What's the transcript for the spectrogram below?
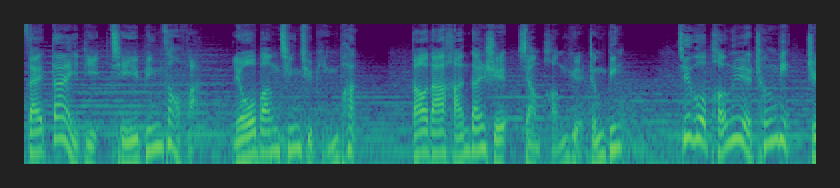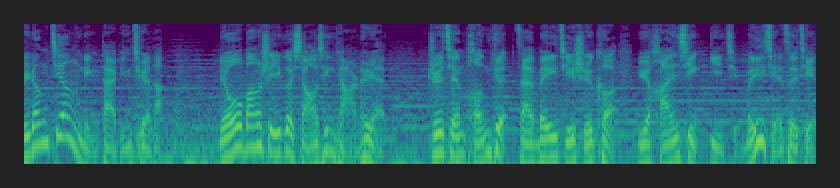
在代地起兵造反，刘邦亲去平叛，到达邯郸时向彭越征兵，结果彭越称病，只让将领带兵去了。刘邦是一个小心眼儿的人，之前彭越在危急时刻与韩信一起威胁自己，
